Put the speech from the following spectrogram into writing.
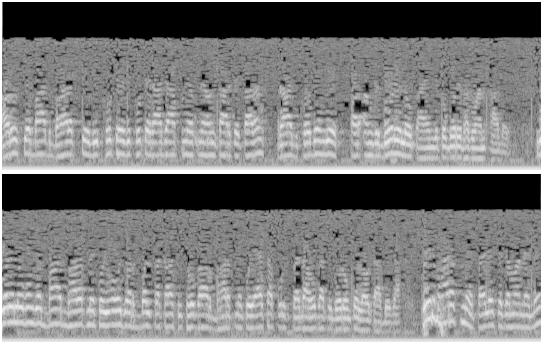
और उसके बाद भारत के भी विखुटे विखुटे राजा अपने अपने अहंकार के कारण राज खो देंगे और अंग गोरे लोग आएँगे तो गोरे भगवान आ गए। गोरे लोगों के बाद भारत में कोई ओज और बल प्रकाशित होगा और भारत में कोई ऐसा पुरुष पैदा होगा कि गोरों को लौटा देगा। फिर भारत में, पहले के जमाने में,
